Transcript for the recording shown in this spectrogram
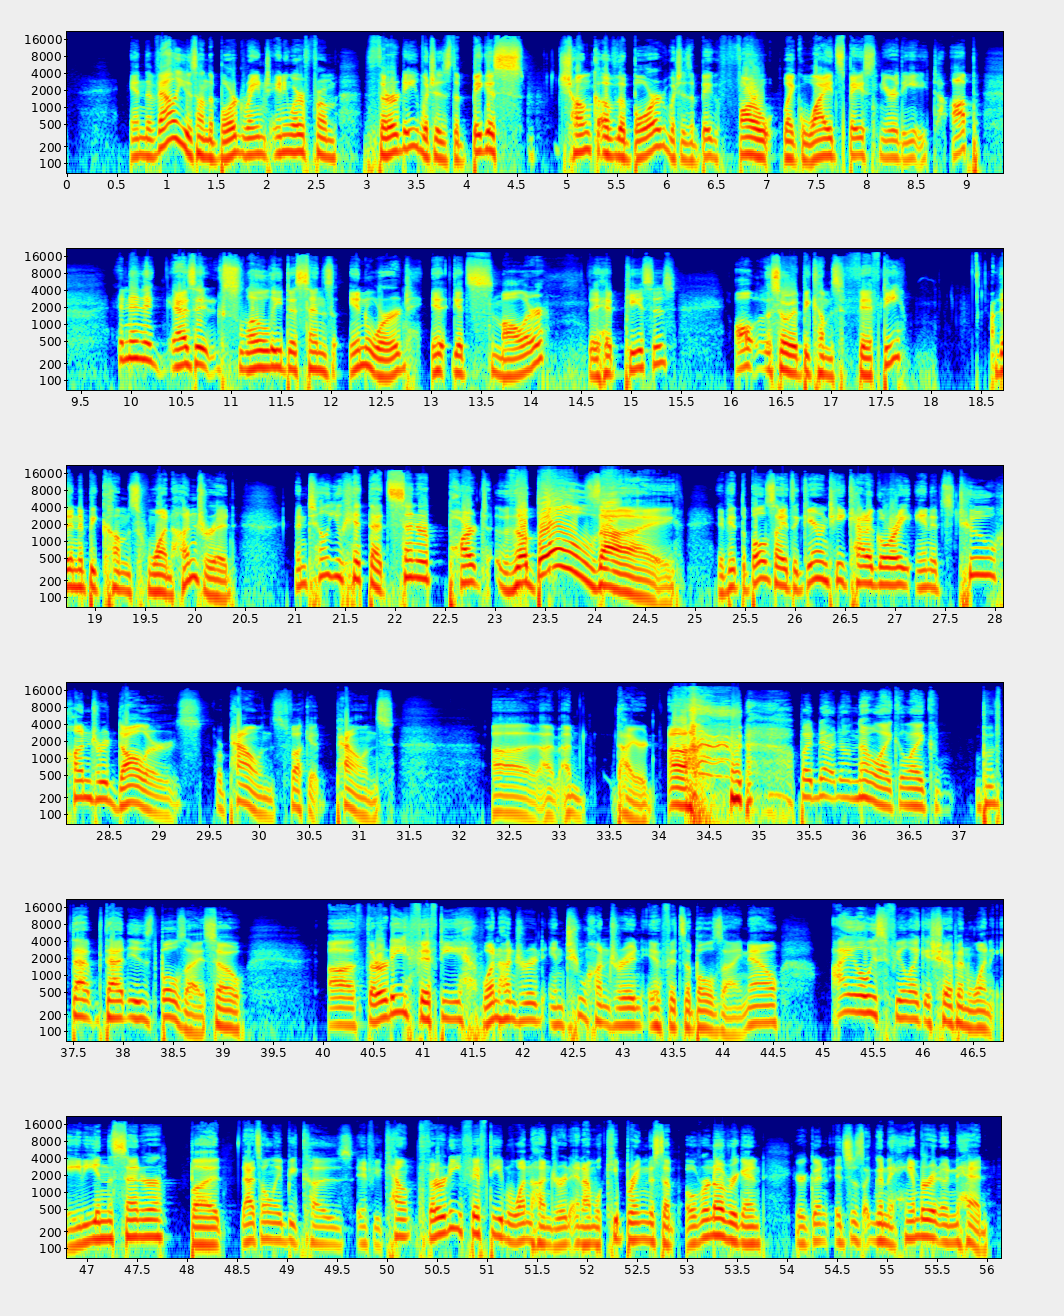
And the values on the board range anywhere from 30, which is the biggest chunk of the board, which is a big, far, like wide space near the top. And then it, as it slowly descends inward, it gets smaller, the hit pieces. All, so it becomes 50 then it becomes 100 until you hit that center part, the bullseye. If you hit the bullseye, it's a guaranteed category and it's $200 or pounds. Fuck it, pounds. Uh, I'm, I'm tired. Uh, but no, no, no, like, like, but that, that is bullseye. So, uh, 30, 50, 100, and 200 if it's a bullseye. Now, I always feel like it should have been 180 in the center, but that's only because if you count 30, 50, and 100, and I will keep bringing this up over and over again, you're going it's just going to hammer it in the head.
